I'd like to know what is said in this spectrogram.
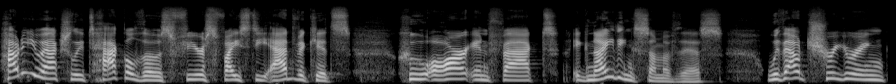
How do you actually tackle those fierce, feisty advocates who are, in fact, igniting some of this without triggering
